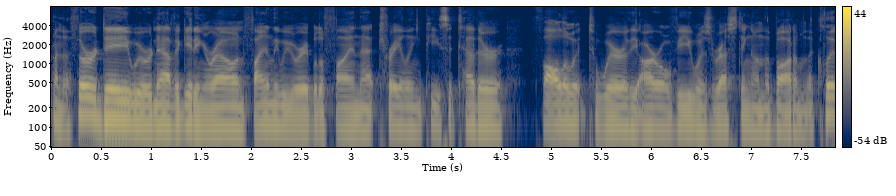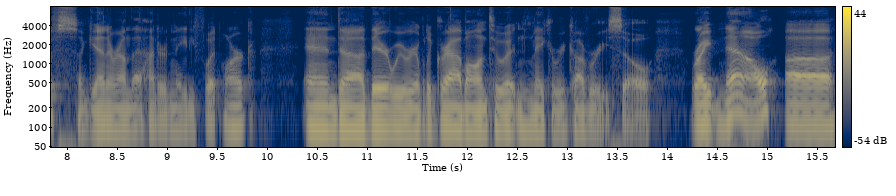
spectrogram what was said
on the third day, we were navigating around. Finally, we were able to find that trailing piece of tether, follow it to where the ROV was resting on the bottom of the cliffs, again around that 180 foot mark. And uh, there we were able to grab onto it and make a recovery. So, right now, uh,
